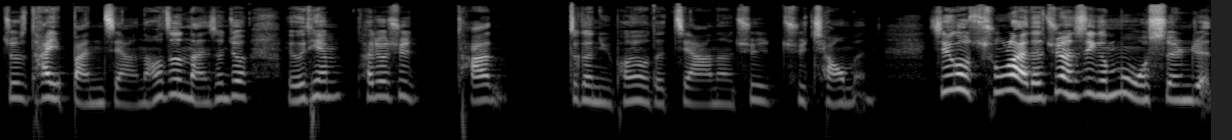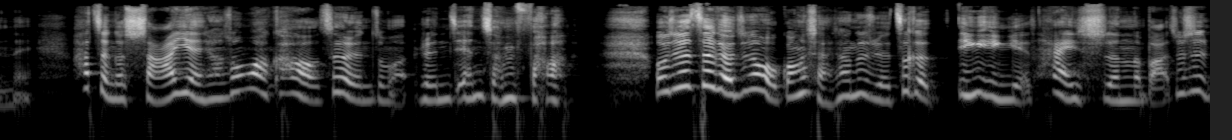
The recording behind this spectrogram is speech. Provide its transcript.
就是他也搬家。然后这个男生就有一天，他就去他这个女朋友的家呢，去去敲门，结果出来的居然是一个陌生人呢。他整个傻眼，想说：“哇靠，这个人怎么人间蒸发？” 我觉得这个就是我光想象就觉得这个阴影也太深了吧，就是，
